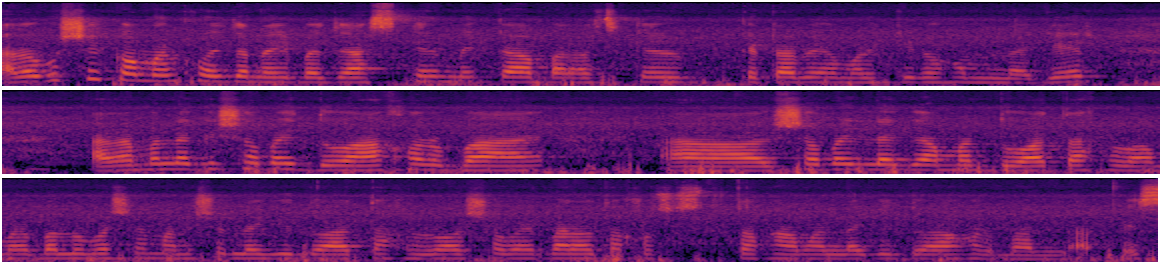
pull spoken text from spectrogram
আর অবশ্যই কমেন্ট করে জানাইবা যে আজকের মেকআপ আর আজকের গেটাবে আমার কীরকম লাগে। আর আমার লাগে সবাই দোয়া করবা। আর সবাই লাগে আমার দোয়া থাকল, আমার ভালোবাসার মানুষের লাগে দোয়া থাকল। সবাই ভালো থাকো, সুস্থ থাকো, আমার লাগে দোয়া করব, আল্লাহ হাফেজ।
